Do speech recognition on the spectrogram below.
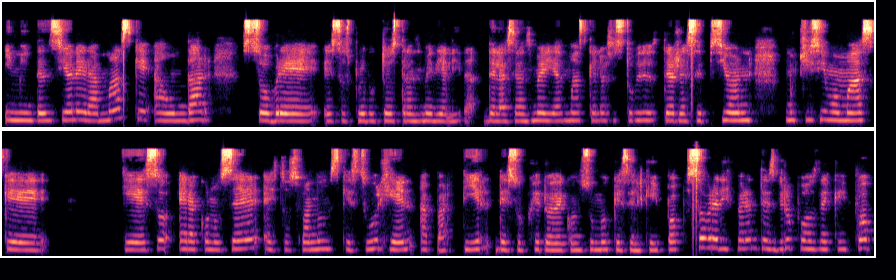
y mi intención era más que ahondar sobre estos productos transmedialidad, de las transmedias, más que los estudios de recepción, muchísimo más que que eso era conocer estos fandoms que surgen a partir de su objeto de consumo, que es el K-pop, sobre diferentes grupos de K-pop,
